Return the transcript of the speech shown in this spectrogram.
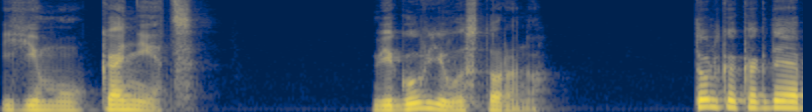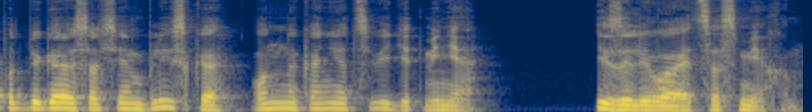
Ему конец. Бегу в его сторону. Только когда я подбегаю совсем близко, он наконец видит меня и заливается смехом.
